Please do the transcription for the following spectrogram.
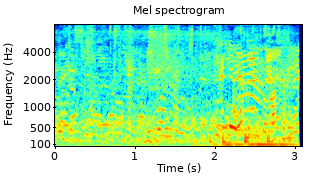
結構、やめるのばかり。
